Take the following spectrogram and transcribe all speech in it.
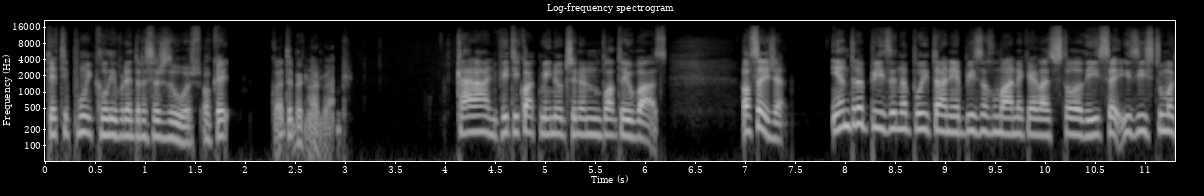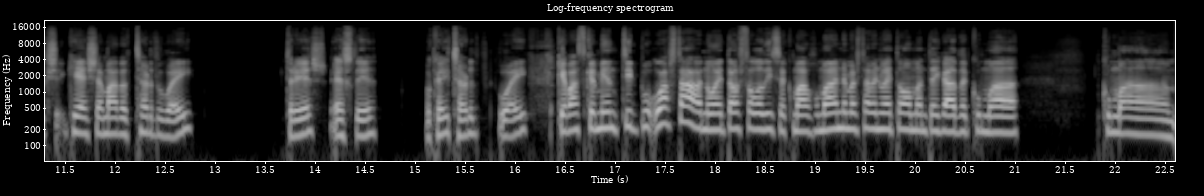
que é tipo um equilíbrio entre essas duas, ok? Quanto tempo é que nós vamos? Caralho, 24 minutos ainda não plantei o base. Ou seja, entre a pizza napolitana e a pizza romana, que é mais estaladiça, existe uma que é chamada Third Way. 3, SD, ok? Third way, que é basicamente tipo, lá está, não é tão estaladiça como a romana, mas também não é tão amanteigada como a, como a,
